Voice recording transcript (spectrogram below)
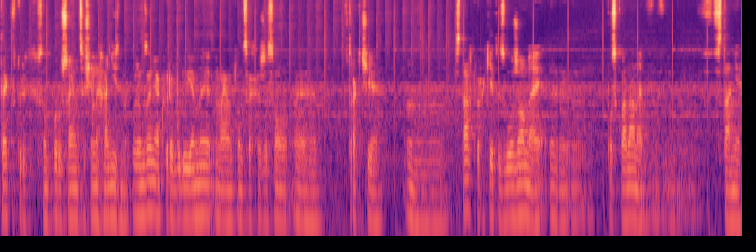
te, w których są poruszające się mechanizmy. Urządzenia, które budujemy, mają tą cechę, że są w trakcie startu rakiety złożone, poskładane w stanie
